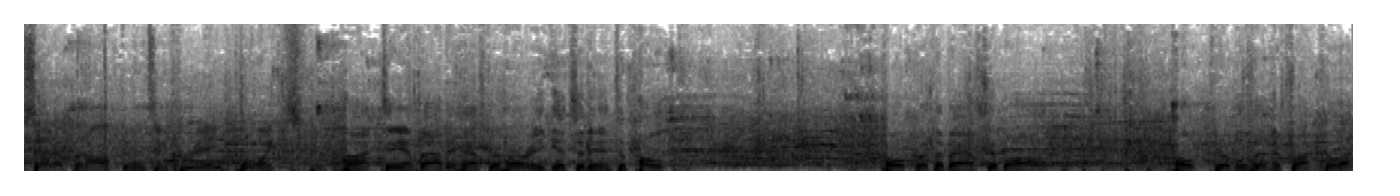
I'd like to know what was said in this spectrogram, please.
Set up an offense and create points. Hunt to inbound, they have to hurry, gets it into Pope. Pope with the basketball. Pope dribbles in the front court,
